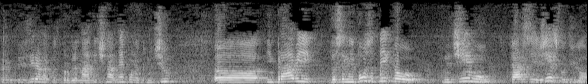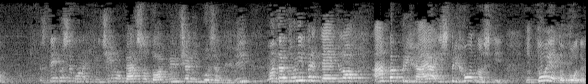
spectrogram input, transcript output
karakterizirana kot problematična, ne po naključju, uh, in pravi, da se ne bo zatekal k nečemu, kar se je že zgodilo. Zatekal se bo k nečemu, kar so Dobilčani pozabili, vendar to ni preteklo, ampak prihaja iz prihodnosti. In to je dogodek.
